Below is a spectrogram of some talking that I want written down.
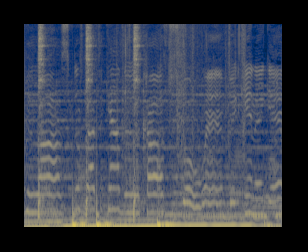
be lost, don't start to count the cost. Just go and begin again.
